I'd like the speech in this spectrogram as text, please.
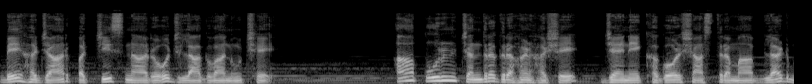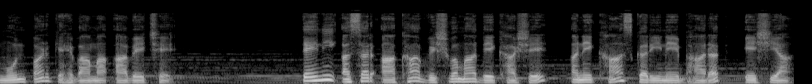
બે હજાર પચીસના રોજ લાગવાનું છે. આ પૂર્ણ ચંદ્રગ્રહણ હશે, જેને ખગોળશાસ્ત્રમાં બ્લડ મૂન પણ કહેવામાં આવે છે. તેની અસર આખા વિશ્વમાં દેખાશે અને ખાસ કરીને ભારત, એશિયા,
